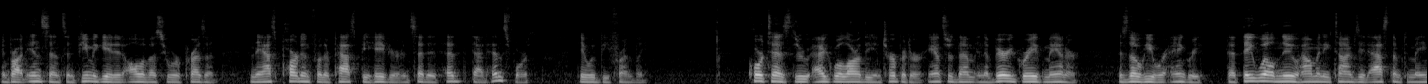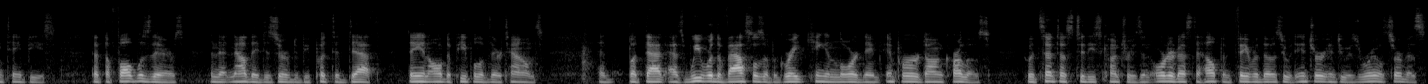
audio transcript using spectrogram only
and brought incense and fumigated all of us who were present. And they asked pardon for their past behavior, and said that henceforth they would be friendly. Cortez, through Aguilar the interpreter, answered them in a very grave manner, as though he were angry, that they well knew how many times he had asked them to maintain peace, that the fault was theirs, and that now they deserved to be put to death, they and all the people of their towns, and, but that as we were the vassals of a great king and lord named Emperor Don Carlos, who had sent us to these countries and ordered us to help and favor those who would enter into his royal service,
